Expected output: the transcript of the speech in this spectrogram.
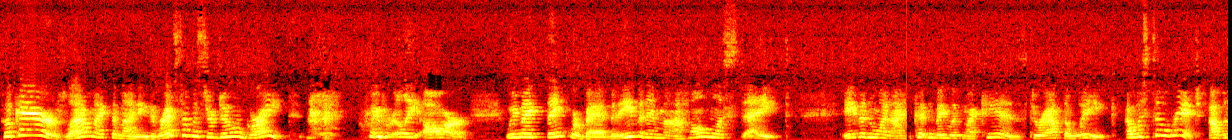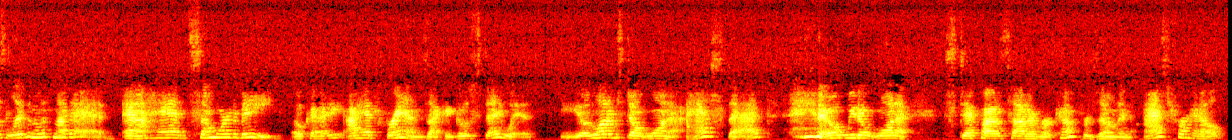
Who cares? Let them make the money. The rest of us are doing great. we really are. We may think we're bad, but even in my homeless state, even when I couldn't be with my kids throughout the week, I was still rich. I was living with my dad and I had somewhere to be, okay? I had friends I could go stay with. You know, a lot of us don't want to ask that. You know, we don't want to step outside of our comfort zone and ask for help,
